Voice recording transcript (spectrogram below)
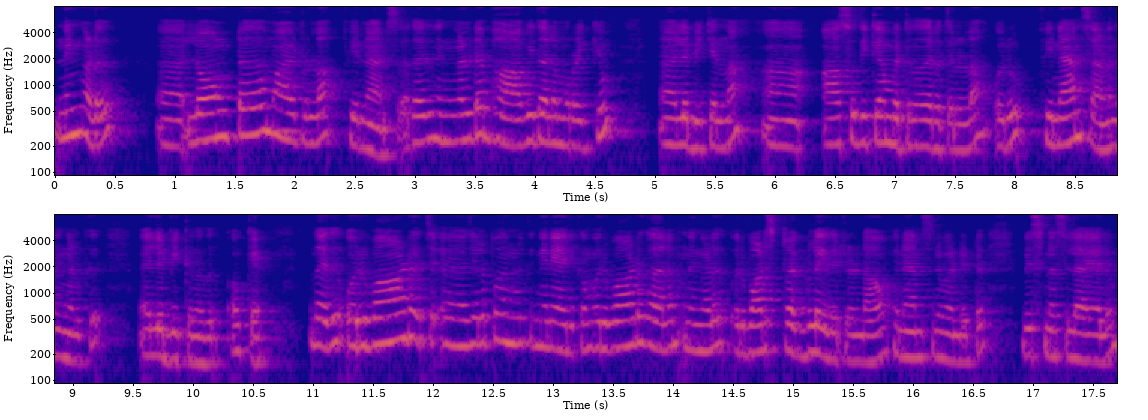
നിങ്ങൾ ലോങ് ടേം ആയിട്ടുള്ള ഫിനാൻസ് അതായത് നിങ്ങളുടെ ഭാവി തലമുറയ്ക്കും ലഭിക്കുന്ന ആസ്വദിക്കാൻ പറ്റുന്ന തരത്തിലുള്ള ഒരു ഫിനാൻസ് ആണ് നിങ്ങൾക്ക് ലഭിക്കുന്നത്. ഓക്കെ അതായത് ഒരുപാട് ചിലപ്പോൾ നിങ്ങൾക്ക് ഇങ്ങനെ ആയിരിക്കും ഒരുപാട് കാലം നിങ്ങൾ ഒരുപാട് സ്ട്രഗിൾ ചെയ്തിട്ടുണ്ടാവും ഫിനാൻസിന് വേണ്ടിയിട്ട് ബിസിനസ്സിലായാലും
